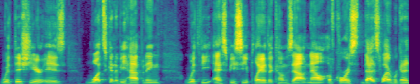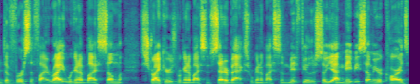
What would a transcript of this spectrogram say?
with this year is what's going to be happening with the SBC player that comes out. Now, of course, that's why we're going to diversify, right? We're going to buy some strikers, we're going to buy some center backs, we're going to buy some midfielders. So yeah, maybe some of your cards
